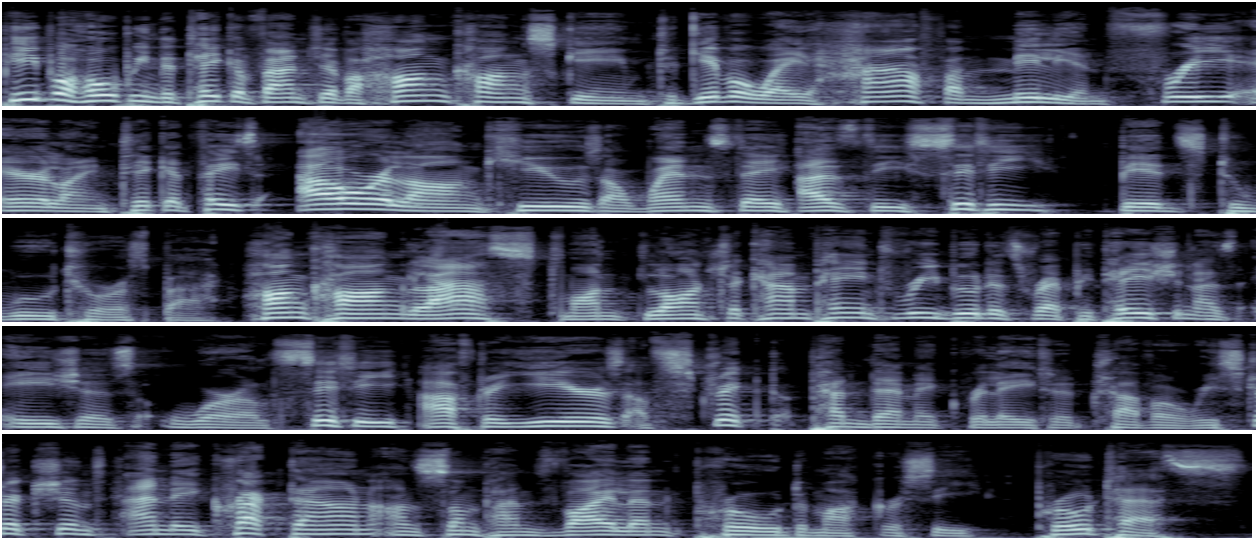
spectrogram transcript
People hoping to take advantage of a Hong Kong scheme to give away half a million free airline tickets face hour long queues on Wednesday as the city bids to woo tourists back. Hong Kong last month launched a campaign to reboot its reputation as Asia's world city after years of strict pandemic related travel restrictions and a crackdown on sometimes violent pro democracy protests.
